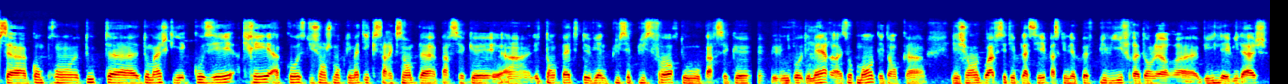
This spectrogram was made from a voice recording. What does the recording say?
Ça comprend tout euh, dommage qui est causé, créé à cause du changement climatique, par exemple euh, parce que euh, les tempêtes deviennent plus et plus fortes ou parce que le niveau des mers augmente et donc les gens doivent se déplacer parce qu'ils ne peuvent plus vivre dans leur ville et villages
